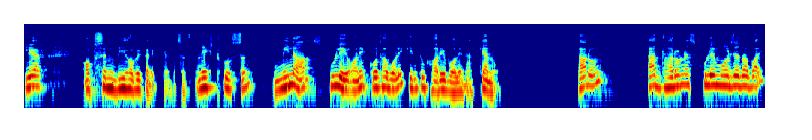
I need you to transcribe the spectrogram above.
ক্লিয়ার অপশন বি হবে correct answer next question Meena স্কুলে অনেক কথা বলে কিন্তু ঘরে বলে না। কেন? কারণ তার ধারণা স্কুলে মর্যাদা পায়।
